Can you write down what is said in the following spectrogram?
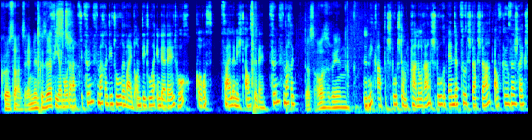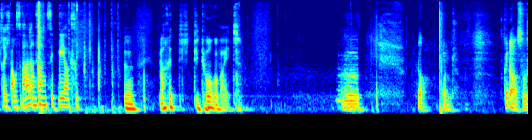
Cursor ans Ende gesetzt. 4 Moderation. 5 Mache die Tore weit und die Tour in der Welt hoch. Chorus. Zeile nicht ausgewählt. 5 Mache. Das auswählen. Mick ab. Spurstumm. Panorama. Spur. Ende zu Stadt Start. Auf Cursor Schrägstrich. Auswahl. Anfang. Z- Georg Friedrich. Äh, Machet die Tore weit. Ja, und genau, so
